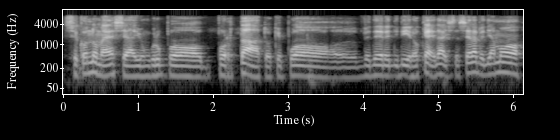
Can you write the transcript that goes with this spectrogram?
Secondo me, se hai un gruppo portato che può vedere di dire, ok, dai, stasera vediamo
